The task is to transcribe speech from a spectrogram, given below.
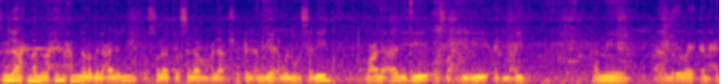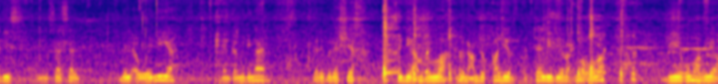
Bismillahirrahmanirrahim. Alhamdulillah rabbil alamin. Wassalatu wassalamu ala asyrafil anbiya wal mursalin alihi wa sahbihi ajma'in. Kami uh, meriwayatkan hadis musalsal bil awaliyah yang kami dengar daripada Syekh Sidi Abdullah bin Abdul Qadir At-Talibi rahimahullah di rumah beliau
